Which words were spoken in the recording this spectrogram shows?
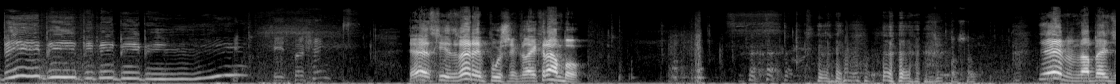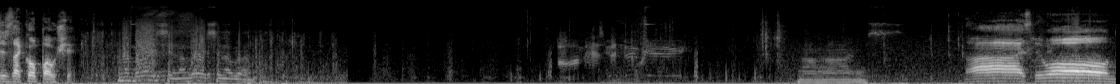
B B B B B B. He's pushing? Yes, he is very pushing, like Rambo. Gdzie poszedł? Nie wiem, na będzie zakopał się. Na BS, na BS, na B. Nice. Nice, we won.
